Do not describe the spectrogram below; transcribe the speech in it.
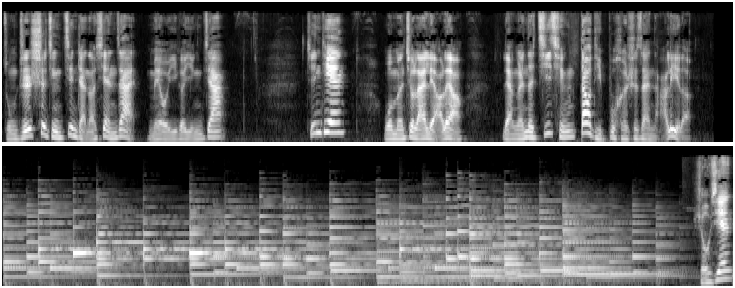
总之事情进展到现在，没有一个赢家。今天我们就来聊聊两个人的激情到底不合适在哪里了。首先，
